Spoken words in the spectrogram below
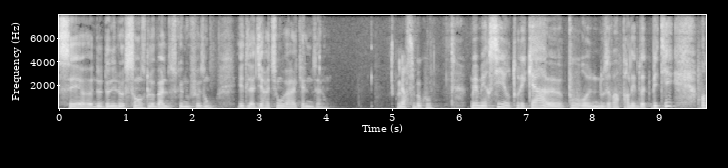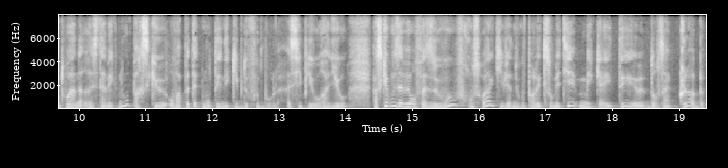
c'est euh, de donner le sens global de ce que nous faisons et de la direction vers laquelle nous allons. Merci beaucoup. Mais merci en tous les cas euh, pour nous avoir parlé de votre métier. Antoine, restez avec nous parce que on va peut-être monter une équipe de football à CPO Radio parce que vous avez en face de vous François qui vient de vous parler de son métier mais qui a été euh, dans un club.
